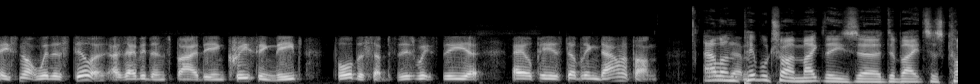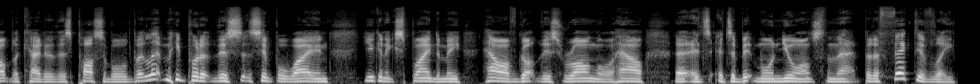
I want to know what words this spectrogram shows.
it's not with us still, as evidenced by the increasing need for the subsidies, which the uh, ALP is doubling down upon. Alan, and, um, people try and make these uh, debates as complicated as possible, but let me put it this simple way, and you can explain to me how I've got this wrong or how uh, it's it's a bit more nuanced than that. But effectively,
